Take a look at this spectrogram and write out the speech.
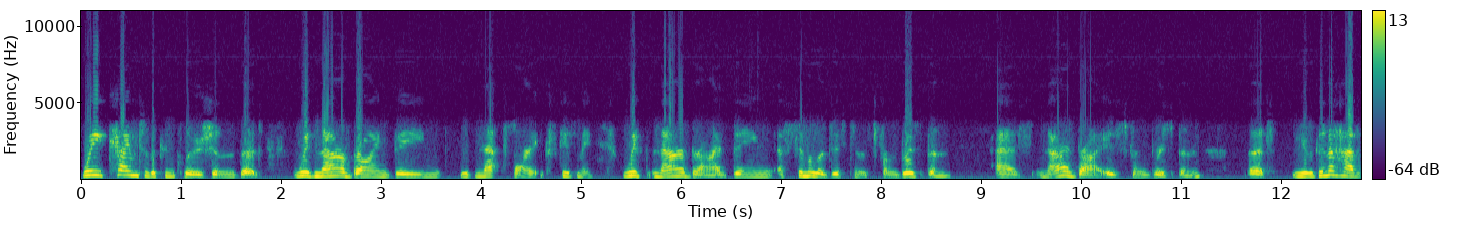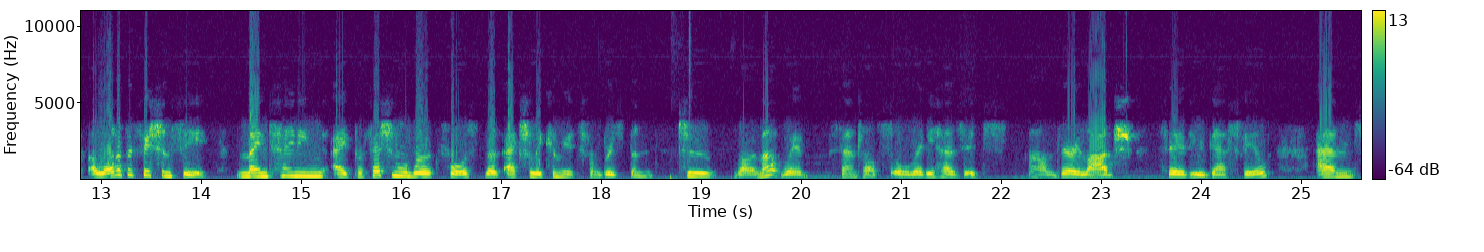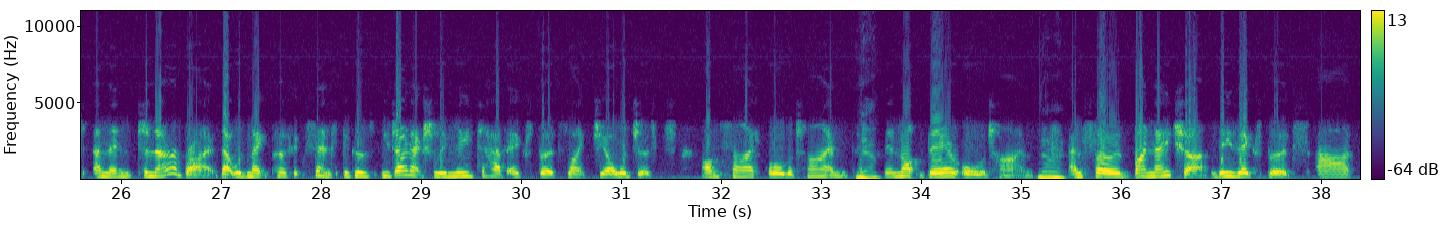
we came to the conclusion that with Narrabri being with Nat, sorry, excuse me, with Narrabri being a similar distance from Brisbane as Narrabri is from Brisbane, that you're going to have a lot of efficiency maintaining a professional workforce that actually commutes from Brisbane to Roma, where Santos already has its um, very large Fairview gas field, and and then to Narrabri. That would make perfect sense because you don't actually need to have experts like geologists on site all the time. Yeah. They're not there all the time. No. And so by nature, these experts are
